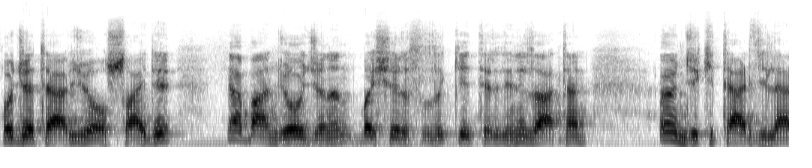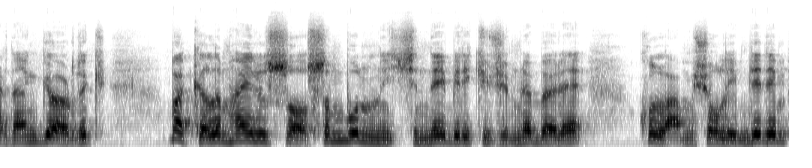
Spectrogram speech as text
hoca tercihi olsaydı yabancı hocanın başarısızlık getirdiğini zaten önceki tercihlerden gördük. Bakalım hayırlısı olsun. Bunun için de bir iki cümle böyle kullanmış olayım dedim.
